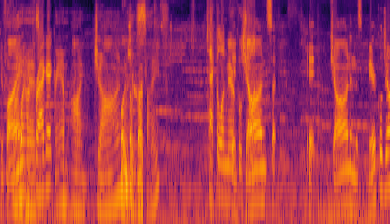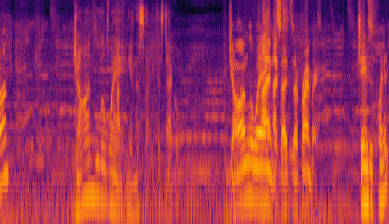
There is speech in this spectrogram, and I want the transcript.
Divine. Point on has Fragate. Graham on John Point on and Fragate. Scythe. Tackle on Okay, Miracle John. John. se- John and this Miracle John. John Luwang in the Scythe is tackled. John Luang I- and the I- side is our primary. James is pointed.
